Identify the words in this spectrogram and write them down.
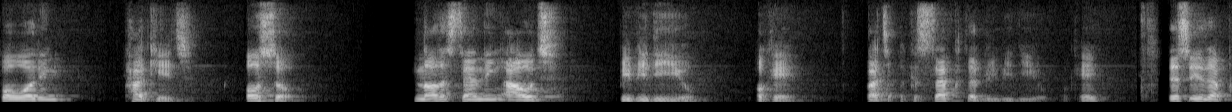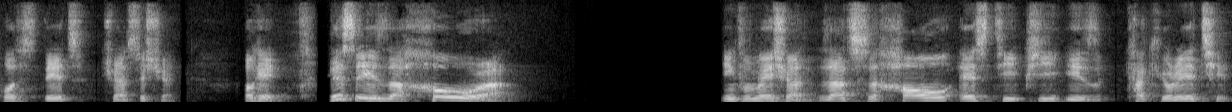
forwarding package, also not sending out BPDU. Okay, but accept the BPDU. Okay, this is a port state transition. Okay, this is the whole uh, information. That's how STP is calculated.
